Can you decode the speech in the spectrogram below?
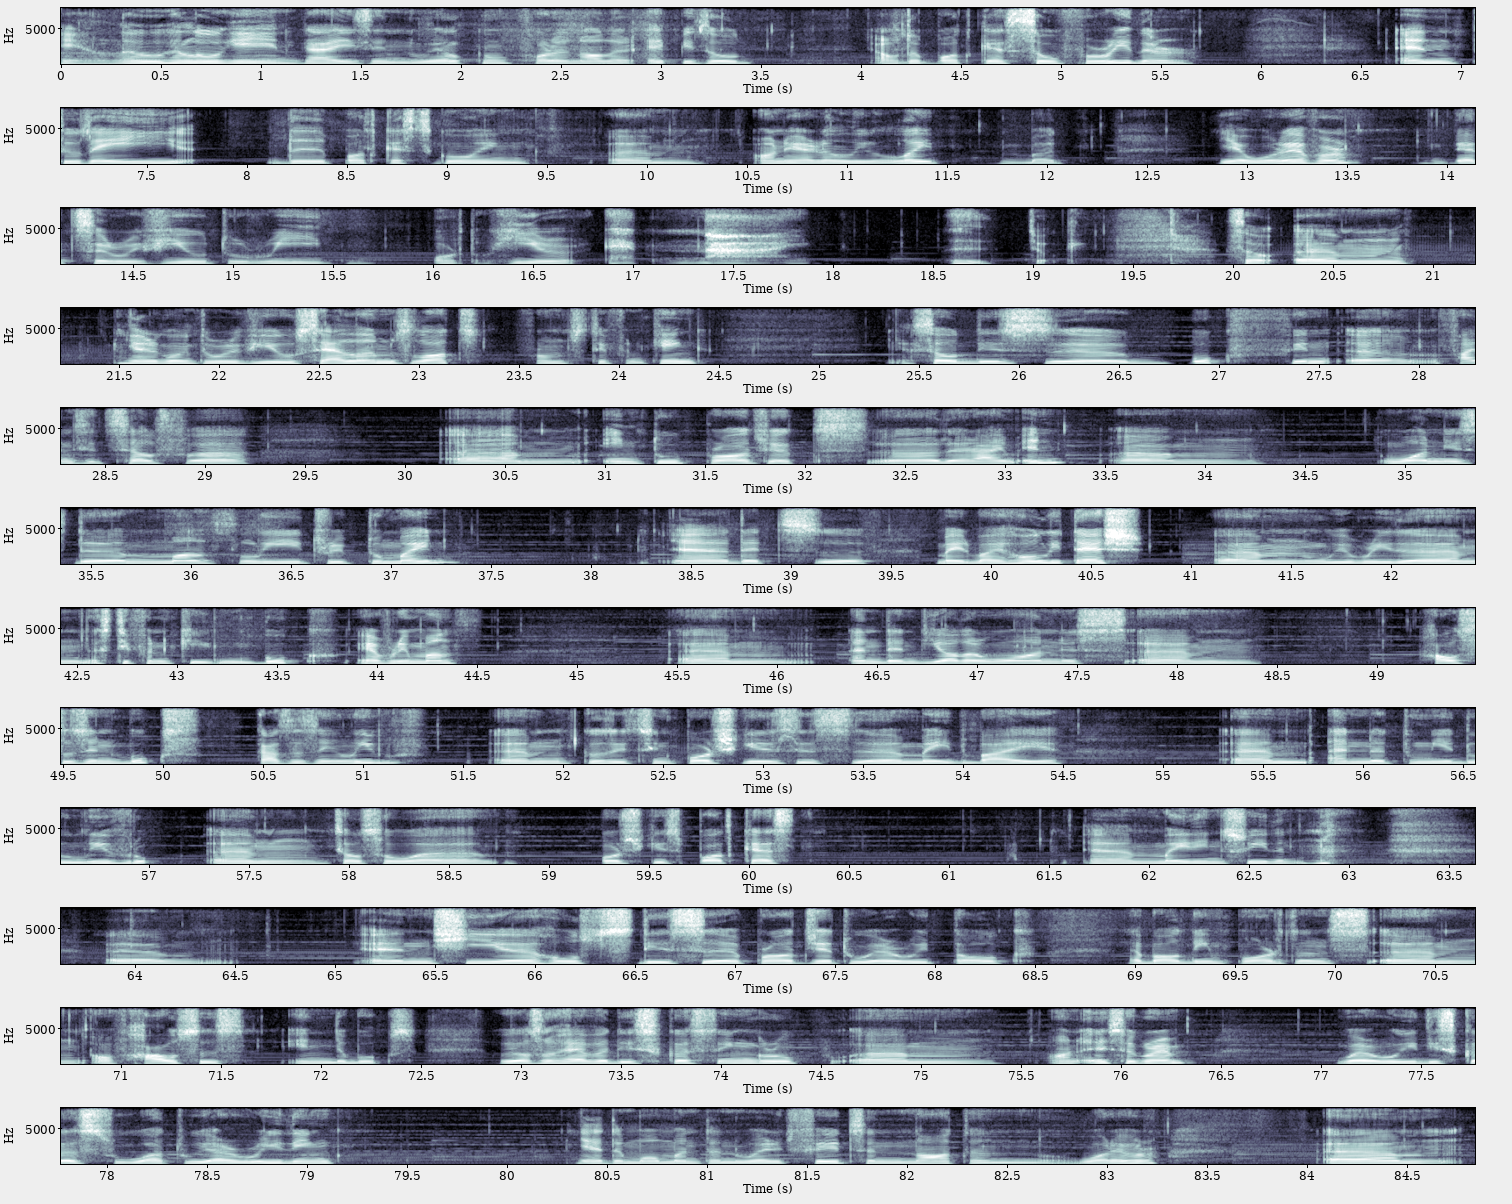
Hello, hello again, guys, and welcome for another episode of the podcast Sofa Reader. And today, the podcast going um, on air a little late, but yeah, whatever. That's a review to read or to hear at night. Joking. So, um, we are going to review Salem's Lot from Stephen King. So, this uh, book fin- uh, finds itself. Uh, um, in two projects uh, that I'm in. Um, one is the monthly trip to Maine, uh, that's uh, made by Holy Tash. Um, we read um, a Stephen King book every month. Um, and then the other one is um, Houses and Books, Casas em Livros, because it's in Portuguese, it's uh, made by Anatomia do Livro. it's also a Portuguese podcast um, made in Sweden. um, and she uh, hosts this uh, project where we talk about the importance um, of houses in the books. We also have a discussing group um, on Instagram where we discuss what we are reading at the moment and where it fits and not and whatever. Um,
